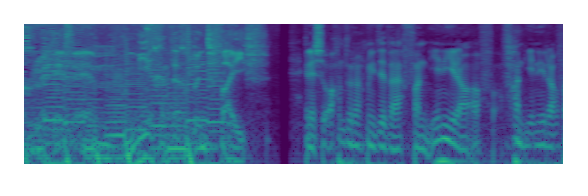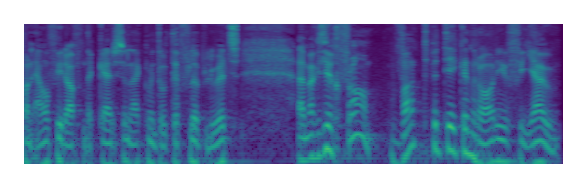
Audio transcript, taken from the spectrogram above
Groot FM 90.5 en is so 28 minute weg van 1 uur af van 1 uur af van 11 uur af van die kerk so lekker met Dr Flip loods. Um, ek het jou gevra wat beteken radio vir jou?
